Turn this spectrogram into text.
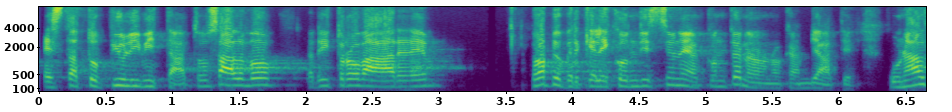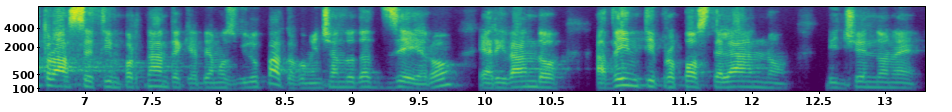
è stato più limitato, salvo ritrovare proprio perché le condizioni al contorno erano cambiate. Un altro asset importante che abbiamo sviluppato, cominciando da zero e arrivando a 20 proposte l'anno, vincendone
